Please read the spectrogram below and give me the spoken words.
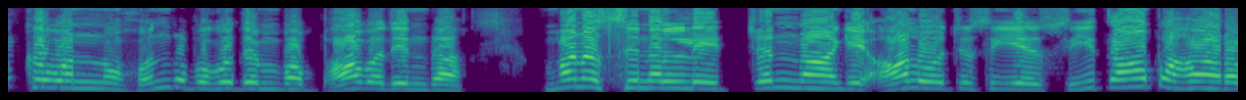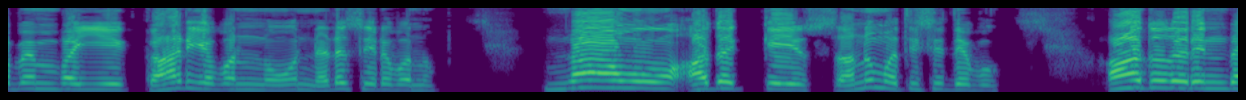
ಸುಖವನ್ನು ಹೊಂದಬಹುದೆಂಬ ಭಾವದಿಂದ ಮನಸ್ಸಿನಲ್ಲಿ ಚೆನ್ನಾಗಿ ಆಲೋಚಿಸಿಯೇ ಸೀತಾಪಹಾರವೆಂಬ ಈ ಕಾರ್ಯವನ್ನು ನಡೆಸಿರುವನು ನಾವು ಅದಕ್ಕೆ ಸನುಮತಿಸಿದೆವು. ಆದುದರಿಂದ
